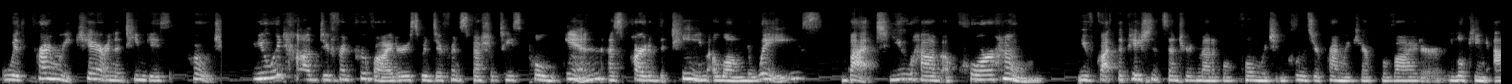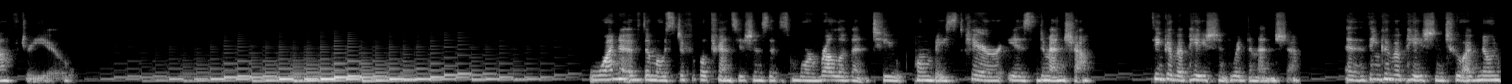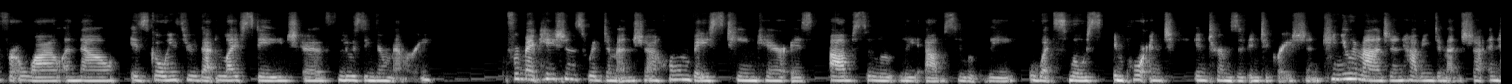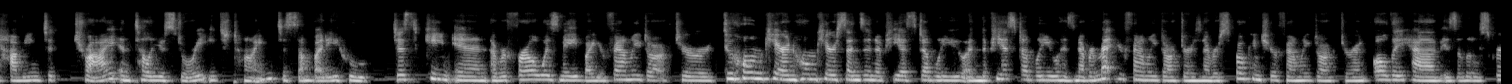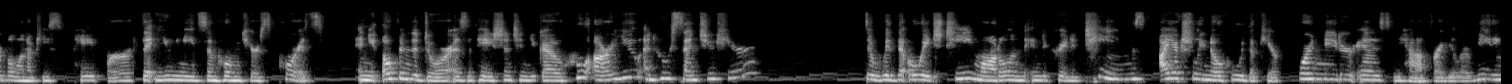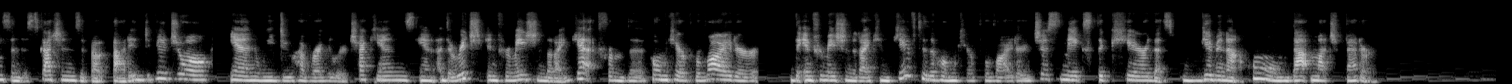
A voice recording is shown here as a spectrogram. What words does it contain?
With primary care and a team based approach, you would have different providers with different specialties pulled in as part of the team along the ways, but you have a core home. You've got the patient centered medical home, which includes your primary care provider looking after you. One of the most difficult transitions that's more relevant to home based care is dementia. Think of a patient with dementia and think of a patient who I've known for a while and now is going through that life stage of losing their memory. For my patients with dementia, home based team care is absolutely, absolutely what's most important in terms of integration. Can you imagine having dementia and having to try and tell your story each time to somebody who just came in, a referral was made by your family doctor to home care, and home care sends in a PSW, and the PSW has never met your family doctor, has never spoken to your family doctor, and all they have is a little scribble on a piece of paper that you need some home care supports. And you open the door as a patient and you go, Who are you and who sent you here? So with the OHT model and the integrated teams, I actually know who the care coordinator is. We have regular meetings and discussions about that individual, and we do have regular check-ins. And the rich information that I get from the home care provider, the information that I can give to the home care provider just makes the care that's given at home that much better.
